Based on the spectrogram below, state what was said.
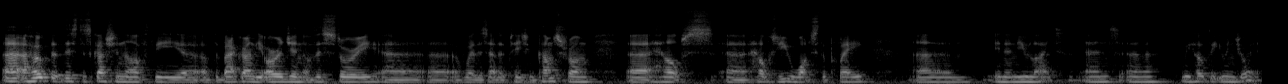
Uh, I hope that this discussion of the uh, of the background, the origin of this story, uh, uh, of where this adaptation comes from, uh, helps uh, helps you watch the play um, in a new light, and uh, we hope that you enjoy it.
